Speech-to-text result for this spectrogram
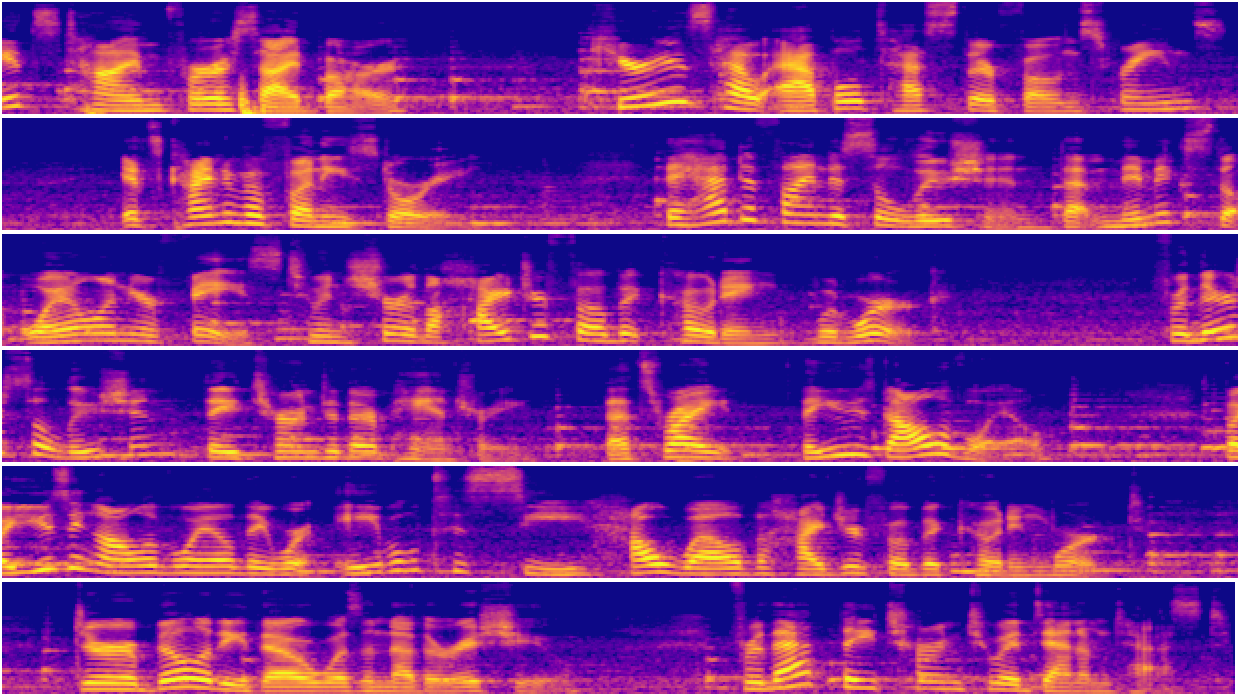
It's time for a sidebar. Curious how Apple tests their phone screens? It's kind of a funny story. They had to find a solution that mimics the oil on your face to ensure the hydrophobic coating would work. For their solution, they turned to their pantry. That's right, they used olive oil. By using olive oil, they were able to see how well the hydrophobic coating worked. Durability, though, was another issue. For that, they turned to a denim test.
